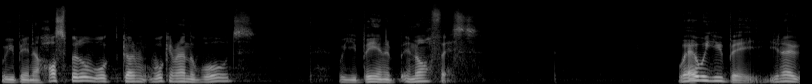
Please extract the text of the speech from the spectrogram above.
Will you be in a hospital walk, going, walking around the wards? Will you be in, an office? Where will you be? You know,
